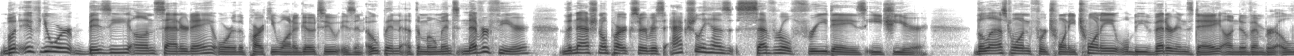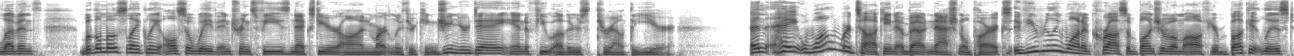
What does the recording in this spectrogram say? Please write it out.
But if you're busy on Saturday or the park you want to go to isn't open at the moment, never fear. The National Park Service actually has several free days each year. The last one for 2020 will be Veterans Day on November 11th, but they'll most likely also waive entrance fees next year on Martin Luther King Jr. Day and a few others throughout the year. And hey, while we're talking about national parks, if you really want to cross a bunch of them off your bucket list,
